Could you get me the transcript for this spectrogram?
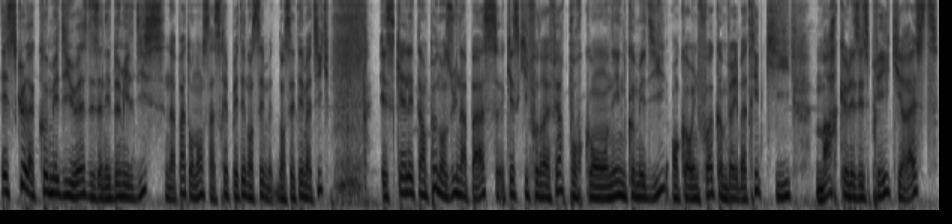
est-ce que la comédie US des années 2010 n'a pas tendance à se répéter dans ces, dans ces thématiques? Est-ce qu'elle est un peu dans une impasse? Qu'est-ce qu'il faudrait faire pour qu'on ait une comédie, encore une fois, comme Very Bad Trip, qui marque les esprits, qui reste?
